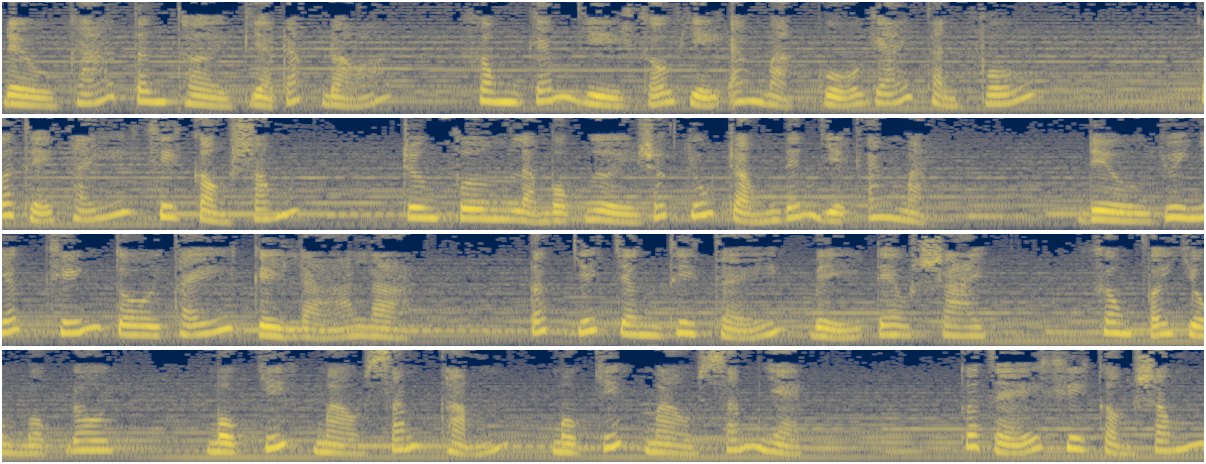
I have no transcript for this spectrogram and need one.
đều khá tân thời và đắt đỏ, không kém gì khẩu vị ăn mặc của gái thành phố. Có thể thấy khi còn sống, Trương Phương là một người rất chú trọng đến việc ăn mặc. Điều duy nhất khiến tôi thấy kỳ lạ là tất dưới chân thi thể bị đeo sai, không phải dùng một đôi, một chiếc màu xám thẳm, một chiếc màu xám nhạt. Có thể khi còn sống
